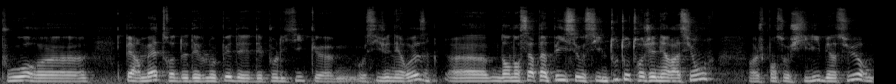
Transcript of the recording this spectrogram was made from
pour permettre de développer des, politiques aussi généreuses. Dans, certains pays, c'est aussi une toute autre génération. Je pense au Chili, bien sûr,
